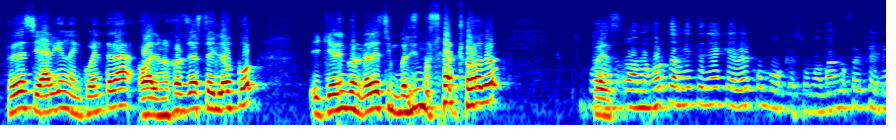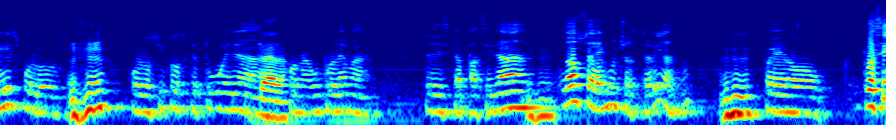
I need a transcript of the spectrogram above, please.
Entonces si alguien la encuentra, o a lo mejor yo estoy loco y quiero encontrarle simbolismos a todo, Pues, pues... a lo mejor también tenía que ver como que su mamá no fue feliz por los, por los hijos que tuvo ella Claro. con algún problema de discapacidad. No sé, hay muchas teorías, ¿no? Pero, pues sí,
